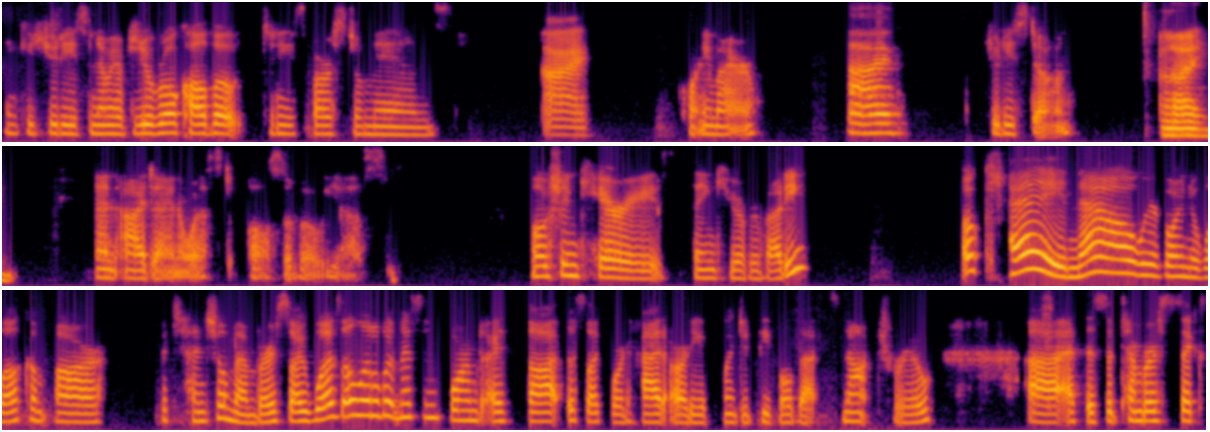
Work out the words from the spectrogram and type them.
Thank you, Judy. So now we have to do a roll call vote. Denise Barstow Mans, Aye. Courtney Meyer, Aye. Judy Stone, Aye. and I, Diana West, also vote yes. Motion carries. Thank you, everybody. Okay, now we're going to welcome our potential members. So I was a little bit misinformed. I thought the select board had already appointed people. That's not true. Uh, at the September 6th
